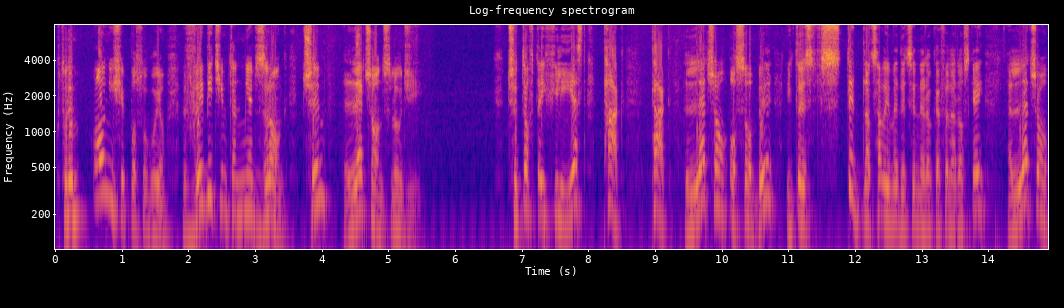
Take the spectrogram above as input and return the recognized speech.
którym oni się posługują, wybić im ten miecz z rąk. Czym? Lecząc ludzi. Czy to w tej chwili jest? Tak. Tak, leczą osoby, i to jest wstyd dla całej medycyny rockefellerowskiej, leczą,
